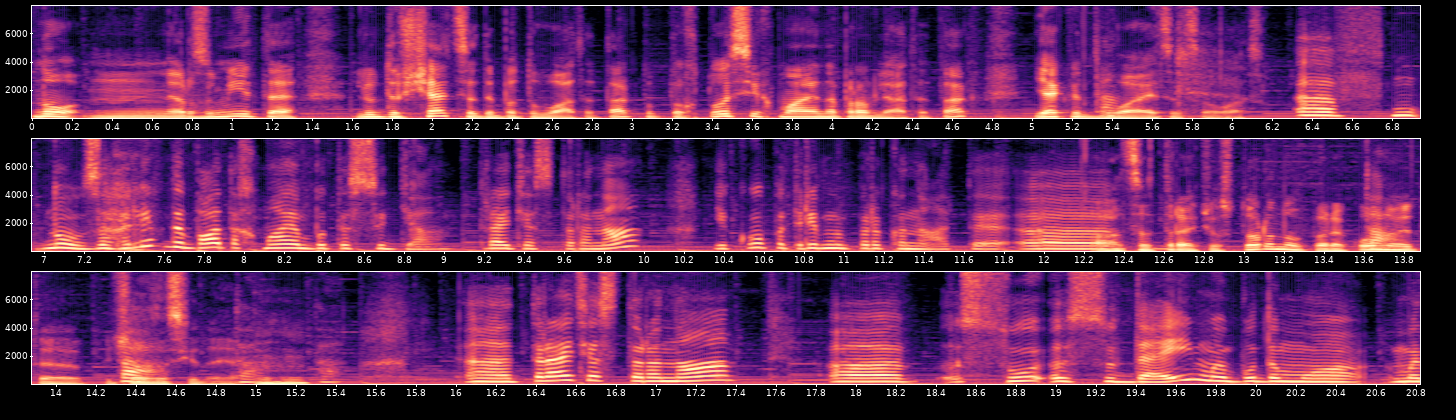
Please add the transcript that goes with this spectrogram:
Ну розумієте, люди вчаться дебатувати, так? Тобто хтось їх має направляти, так? Як відбувається це у вас? Е, в- ну, взагалі в дебатах має бути суддя, третя сторона, яку потрібно переконати. Е, А це третю сторону переконуєте під час Так, засідання. Так, Мгм. так. Е, Третя сторона су- судей. Ми будемо. Ми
